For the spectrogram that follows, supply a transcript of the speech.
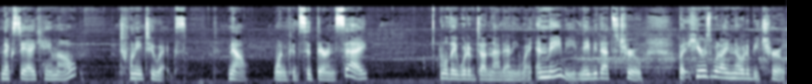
Next day I came out, 22 eggs. Now, one could sit there and say, well, they would have done that anyway. And maybe, maybe that's true. But here's what I know to be true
